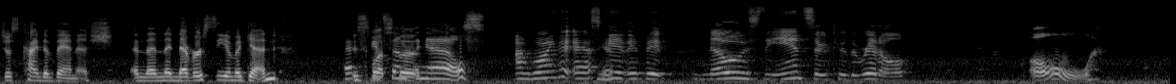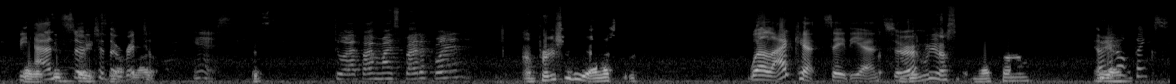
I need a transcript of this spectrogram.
just kind of vanish, and then they never see him again. Let's Is get what the- something else. I'm going to ask Yeah. it if it knows the answer to the riddle. Oh, the Well, answer to the riddle. allowed. Yes. It's Do I find my spider friend? I'm pretty sure we asked. Well, I can't say the answer. Didn't we ask that last time? I don't think so.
